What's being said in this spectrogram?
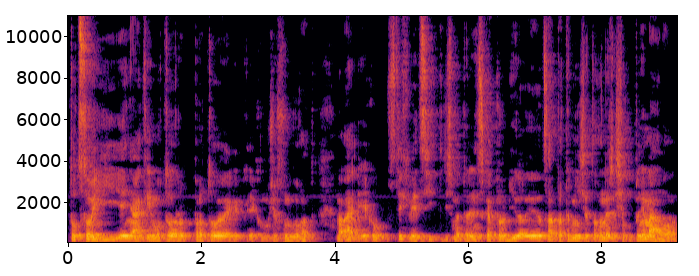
to, co jí, je nějaký motor pro to, jak, jak může fungovat. No a jako z těch věcí, které jsme tady dneska probírali, je docela patrný, že toho neřeším úplně málo.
